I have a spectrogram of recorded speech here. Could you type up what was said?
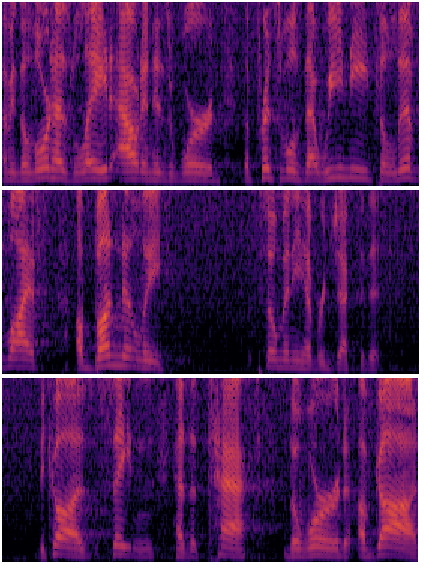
I mean, the Lord has laid out in His Word the principles that we need to live life abundantly. So many have rejected it because Satan has attacked the Word of God.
